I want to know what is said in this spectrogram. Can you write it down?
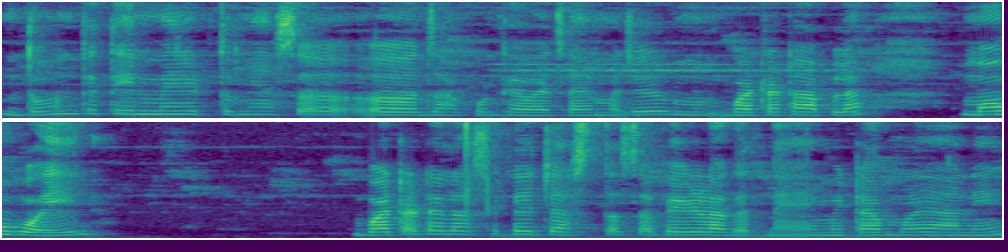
दोन ते तीन मिनिट तुम्ही असं झाकून ठेवायचं आहे. म्हणजे बटाटा आपला मऊ होईल. बटाट्याला असं काही जास्त असा वेळ लागत नाही मिठामुळे आणि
